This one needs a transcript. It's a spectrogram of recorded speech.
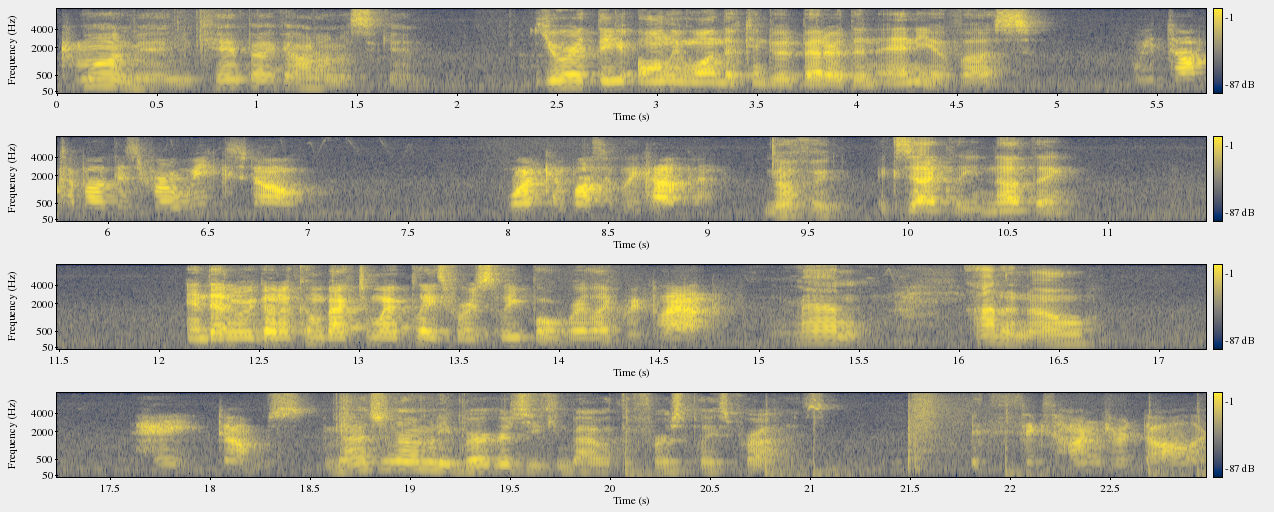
Come on, man, you can't back out on us again. You're the only one that can do it better than any of us. We talked about this for weeks now. What can possibly happen? Nothing. Exactly, nothing. And then we're gonna come back to my place for a sleepover like we planned. Man, I don't know. Hey, Dumps, imagine how many burgers you can buy with the first place prize. It's $600.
